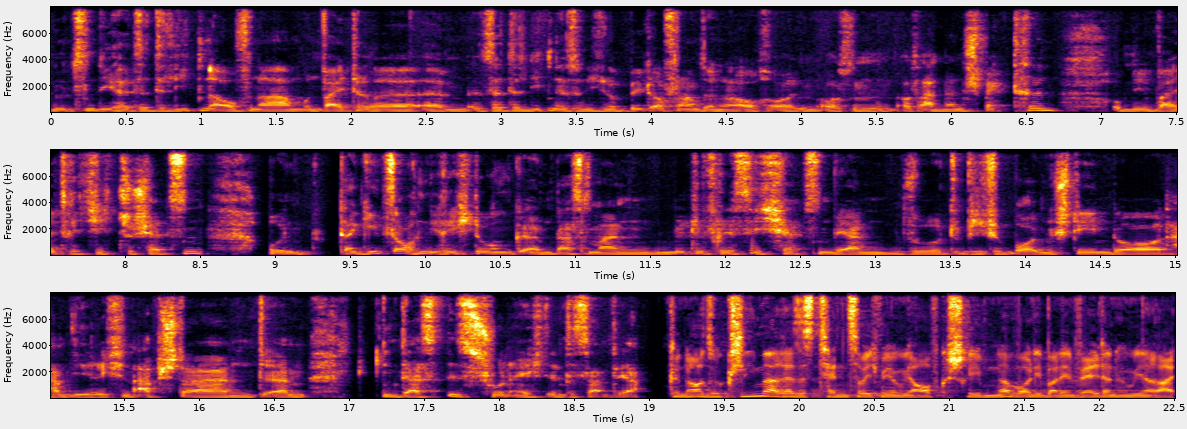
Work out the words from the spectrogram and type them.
nutzen die halt Satellitenaufnahmen und weitere ähm, Satelliten, also nicht nur Bildaufnahmen, sondern auch ähm, aus, aus anderen Spektren, um den Wald richtig zu schätzen. Und da geht es auch in die Richtung, ähm, dass man mittelfristig schätzen werden wird, wie viele Bäume stehen dort, haben die den richtigen Abstand. Ähm, und das ist schon echt interessant, ja. Genau, so Klimaresistenz habe ich mir irgendwie aufgeschrieben, ne? wollen die bei den Wäldern irgendwie erreichen.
